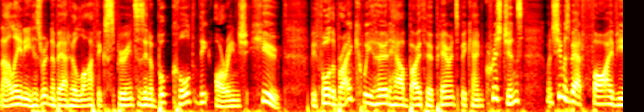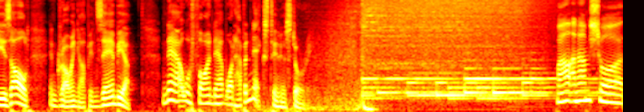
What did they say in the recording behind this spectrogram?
Nalini has written about her life experiences in a book called The Orange Hue. Before the break, we heard how both her parents became Christians when she was about five years old and growing up in Zambia. Now we'll find out what happened next in her story. Well, and I'm sure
